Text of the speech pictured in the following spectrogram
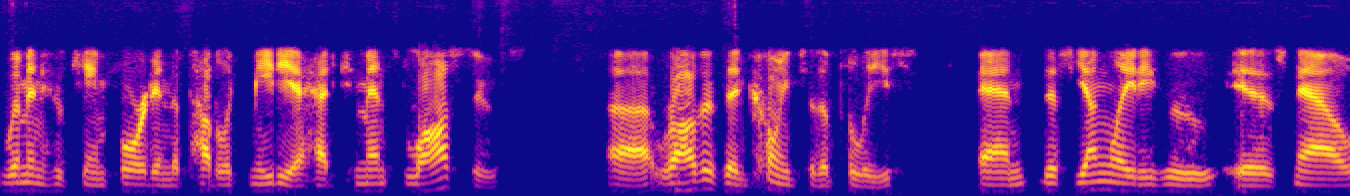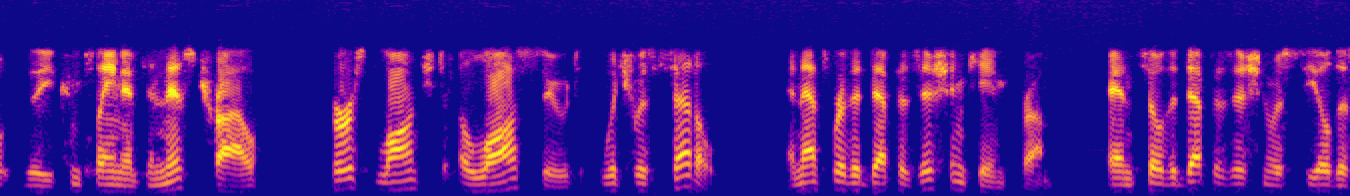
women who came forward in the public media had commenced lawsuits uh, rather than going to the police. And this young lady, who is now the complainant in this trial, first launched a lawsuit which was settled. And that's where the deposition came from. And so the deposition was sealed as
